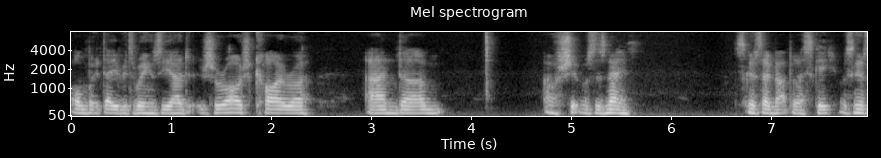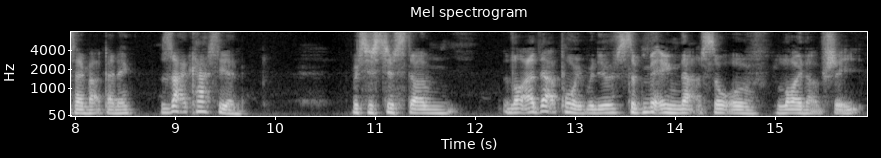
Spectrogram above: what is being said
on McDavid's wings he had Jujhar Khaira and um, oh shit, what's his name? I was going to say Matt Bolesky. I was going to say Matt Benning. Zack Kassian, which is just um like at that point when you're submitting that sort of lineup sheet,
